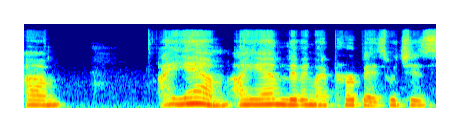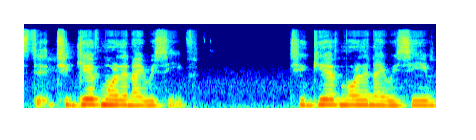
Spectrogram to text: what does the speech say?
um, i am i am living my purpose which is to, to give more than i receive. To give more than i receive.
